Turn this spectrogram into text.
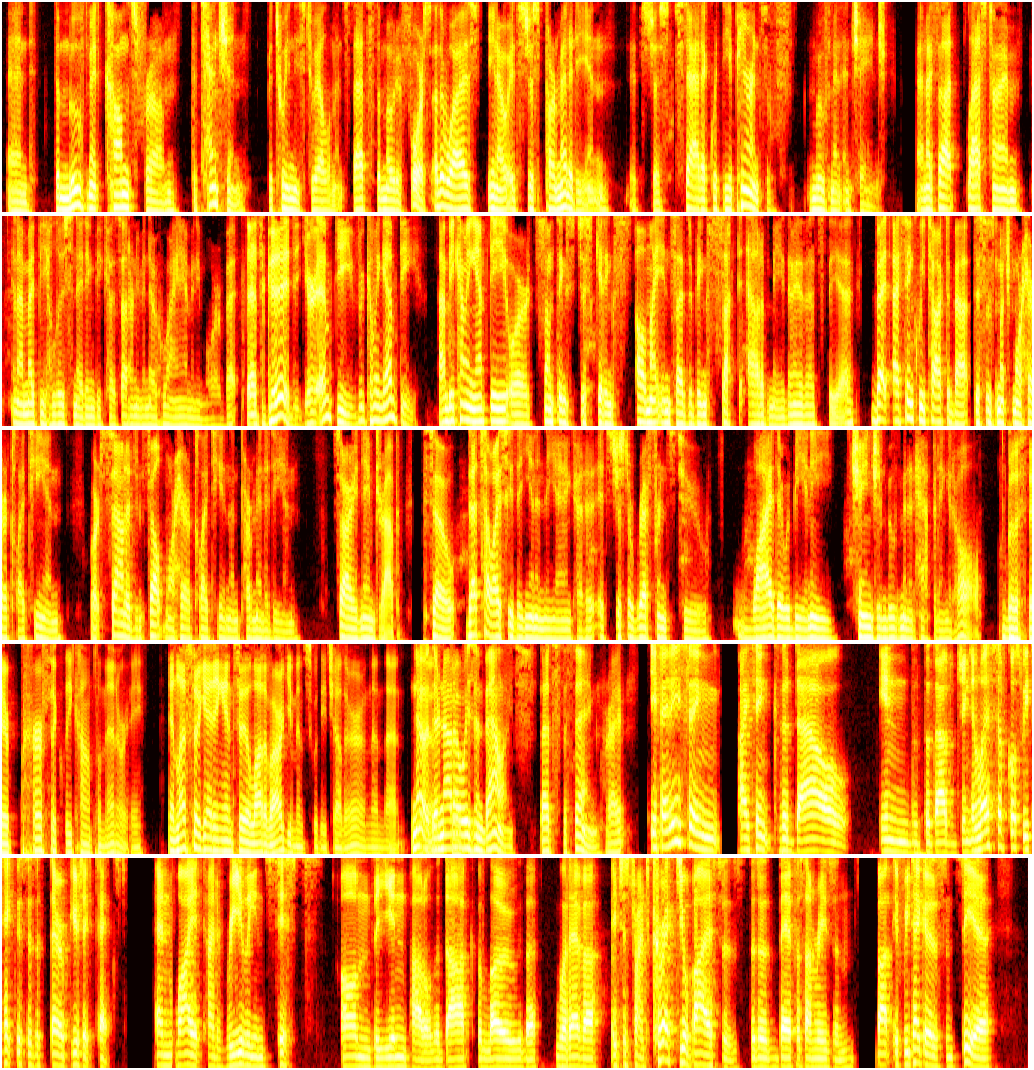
And the movement comes from the tension between these two elements. That's the motive force. Otherwise, you know, it's just Parmenidean. It's just static with the appearance of movement and change. And I thought last time and I might be hallucinating because I don't even know who I am anymore. But That's good. You're empty. You're becoming empty. I'm becoming empty, or something's just getting all my insides are being sucked out of me. Maybe that's the. Uh, but I think we talked about this is much more Heraclitean, or it sounded and felt more Heraclitean than Parmenidean. Sorry, name drop. So that's how I see the yin and the yang. Kind of, it's just a reference to why there would be any change in movement and happening at all. But if they're perfectly complementary, unless they're getting into a lot of arguments with each other, and then that No, you know, they're not but- always in balance. That's the thing, right? if anything, I think the Tao in the, the Tao Te Ching, unless of course we take this as a therapeutic text, and why it kind of really insists on the yin part or the dark, the low, the whatever. It's just trying to correct your biases that are there for some reason. But if we take it as sincere,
